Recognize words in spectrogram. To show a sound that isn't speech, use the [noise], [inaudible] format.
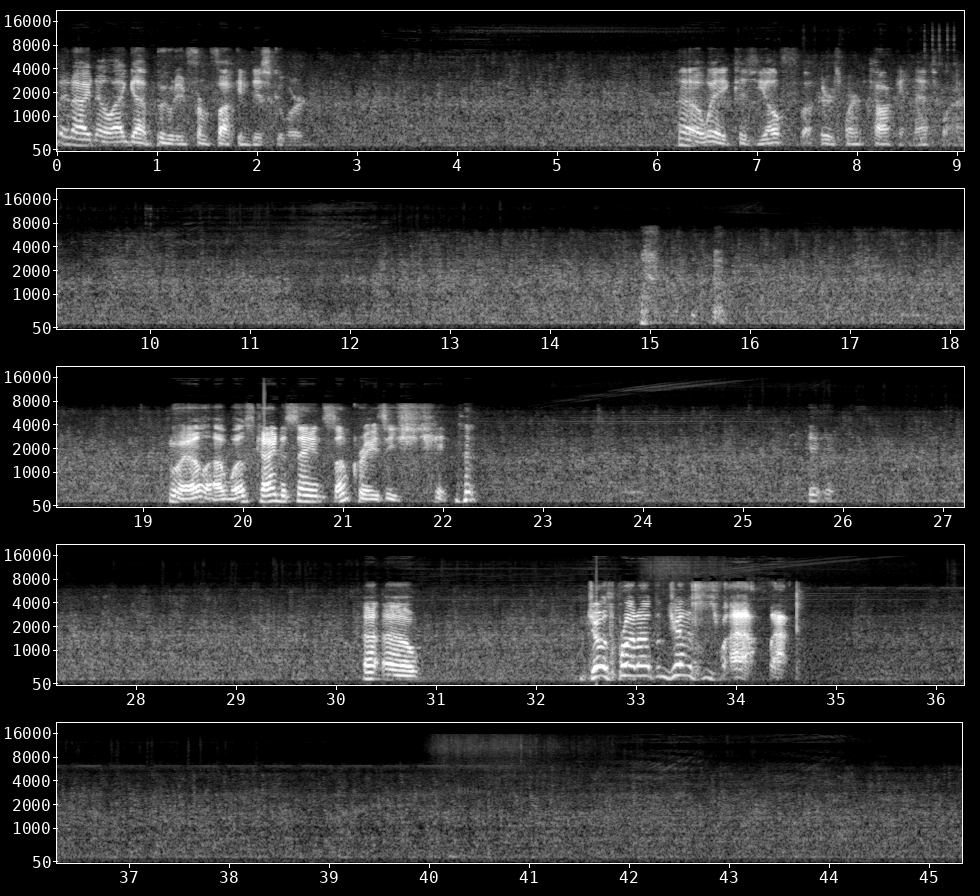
did I know I got booted from fucking Discord? Oh, wait, because y'all fuckers weren't talking, that's why. [laughs] well, I was kind of saying some crazy shit. [laughs] Uh-oh. Joe's brought out the Genesis... Ah, fuck.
